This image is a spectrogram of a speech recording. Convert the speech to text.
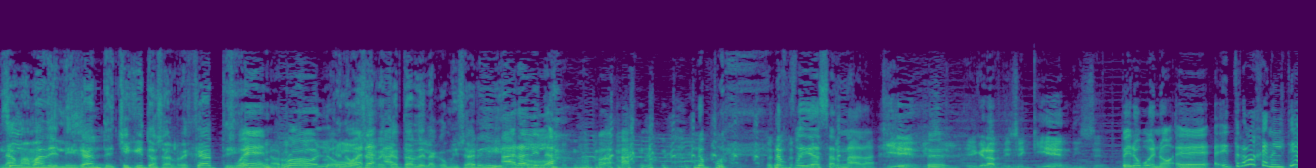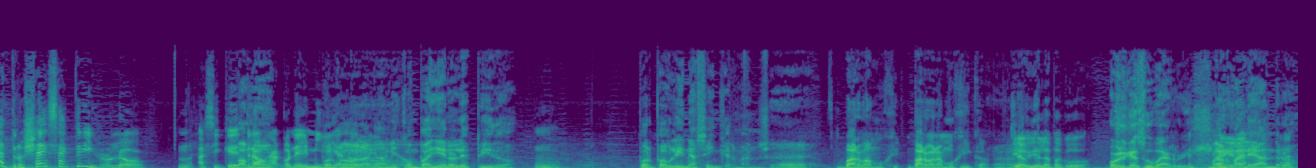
La mamá de elegante, chiquitos al rescate. Bueno, Rolo. Que lo vas a rescatar de la comisaría. hará de la. no, puede, no puede hacer nada. ¿Quién? Dice, Eh. el, el Graf dice, ¿quién? Dice. Pero bueno, eh, eh, trabaja en el teatro, ya es actriz, Rolo. Así que Vamos, trabaja con el por Emiliano. favor, a mis compañeros les pido. Mm. Por Paulina Sinkerman. Eh, Barba Muji- Bárbara Mujica. Claudia Lapacó. Olga Zubarri. Norma Leandro.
